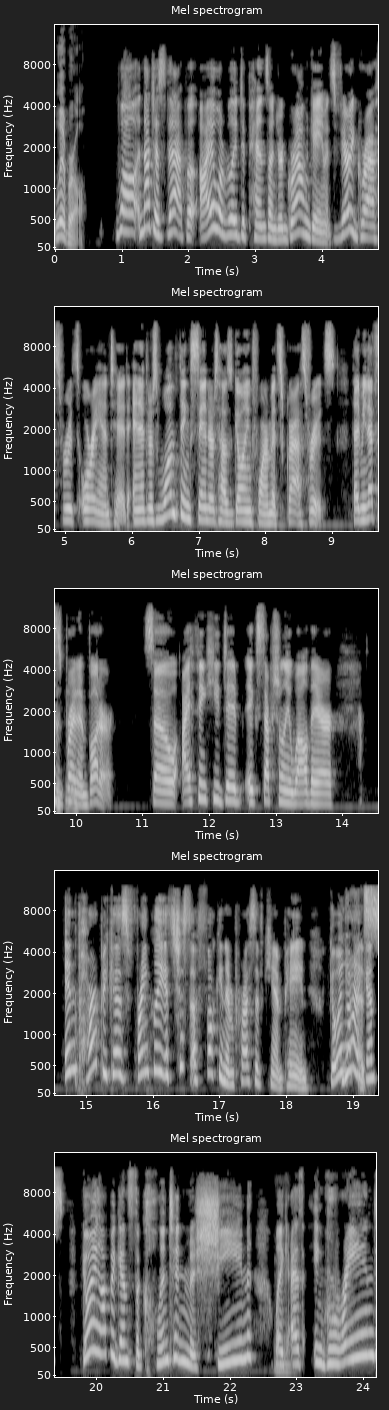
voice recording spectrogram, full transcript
liberal. well, not just that, but Iowa really depends on your ground game. It's very grassroots oriented. And if there's one thing Sanders has going for him, it's grassroots. I mean, that's his bread and butter. So I think he did exceptionally well there. In part because, frankly, it's just a fucking impressive campaign. Going up against going up against the Clinton machine, like Mhm. as ingrained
